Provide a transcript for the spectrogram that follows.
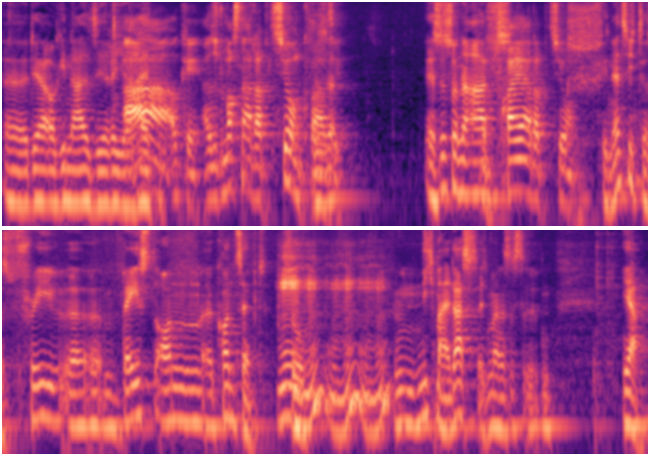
äh, der Originalserie ah, halten. Ah, okay. Also du machst eine Adaption quasi. Also, es ist so eine Art. Eine freie Adaption. Wie nennt sich das? Free, uh, based on uh, concept. Mhm, so. mhm, mh. Nicht mal das. Ich meine, das ist. Uh, ja.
